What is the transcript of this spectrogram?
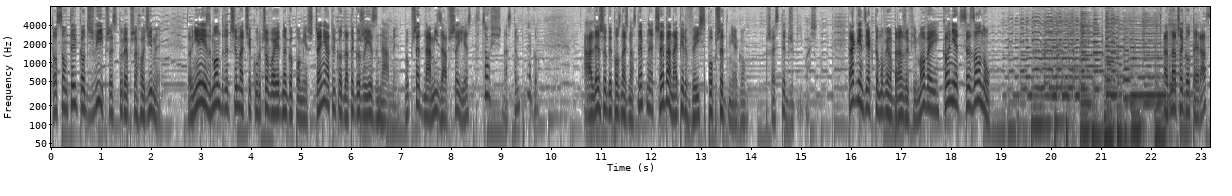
to są tylko drzwi, przez które przechodzimy. To nie jest mądre trzymać się kurczowo jednego pomieszczenia, tylko dlatego, że je znamy, bo przed nami zawsze jest coś następnego. Ale żeby poznać następne, trzeba najpierw wyjść z poprzedniego, przez te drzwi właśnie. Tak więc, jak to mówią w branży filmowej, koniec sezonu. A dlaczego teraz?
